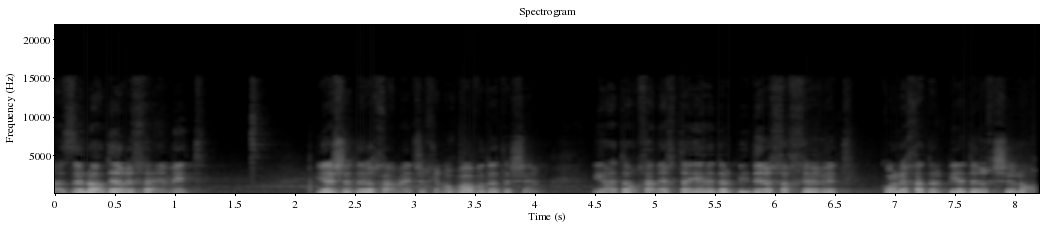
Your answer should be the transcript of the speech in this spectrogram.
אז זה לא דרך האמת. יש את דרך האמת של חינוך בעבודת השם. אם אתה מחנך את הילד על פי דרך אחרת, כל אחד על פי הדרך שלו,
